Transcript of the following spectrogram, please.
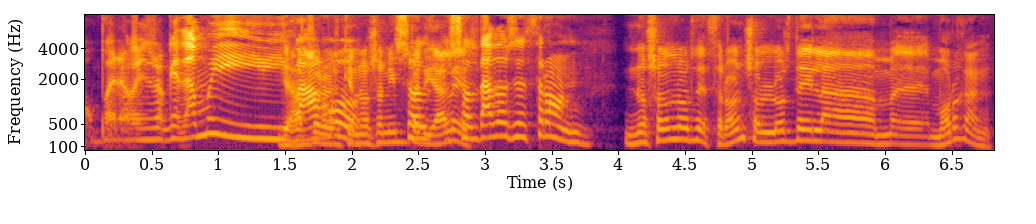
Oh, pero eso queda muy Ya, vago. pero es que no son Sol- imperiales. soldados de Throne. no son los de Thron, son los de la eh, Morgan.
